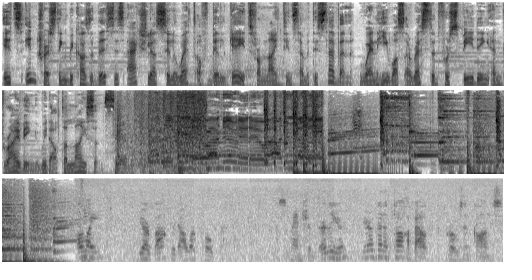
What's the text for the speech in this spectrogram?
It's interesting because this is actually a silhouette of Bill Gates from 1977 when he was arrested for speeding and driving without a license. We are back with our program. As mentioned earlier, we are gonna talk about pros and cons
